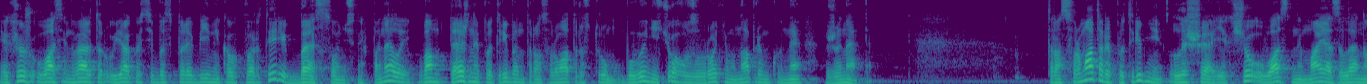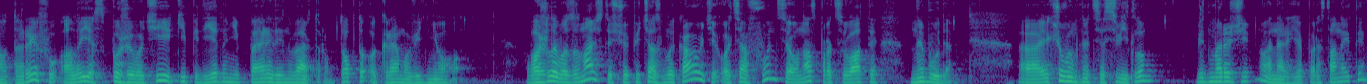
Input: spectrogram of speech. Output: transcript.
Якщо ж у вас інвертор у якості безперебійника в квартирі без сонячних панелей, вам теж не потрібен трансформатор струму, бо ви нічого в зворотньому напрямку не женете. Трансформатори потрібні лише якщо у вас немає зеленого тарифу, але є споживачі, які під'єднані перед інвертором, тобто окремо від нього. Важливо зазначити, що під час блекауті оця функція у нас працювати не буде. Е, Якщо вимкнеться світло від мережі, ну, енергія перестане йти,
